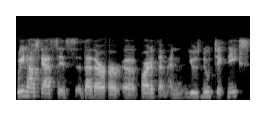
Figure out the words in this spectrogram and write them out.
greenhouse gases that are part of them and use new techniques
